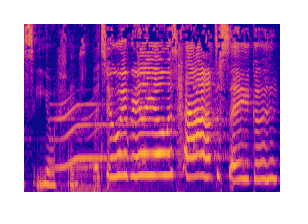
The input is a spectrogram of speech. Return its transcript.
see your face. But do we really always have to say goodbye?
